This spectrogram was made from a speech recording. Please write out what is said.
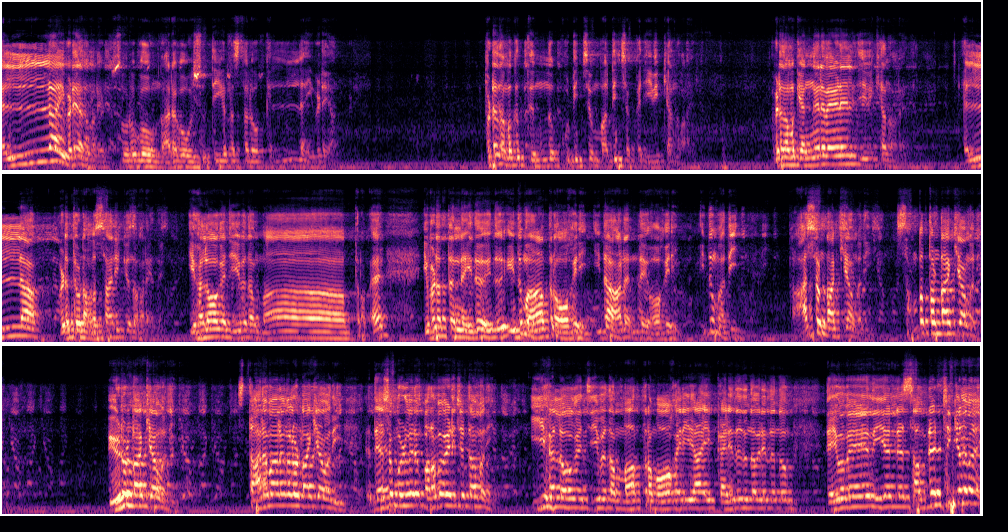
എല്ലാം ഇവിടെയാണ് പറയുന്നത്. സ്വർഗവും നരകവും ശുദ്ധീകരണ സ്ഥലവും ഒക്കെ എല്ലാം ഇവിടെയാണ്. ഇവിടെ നമുക്ക് തിന്ന് കുടിച്ച് മതിച്ചൊക്കെ ജീവിക്കാന്ന് പറയുന്നത്. ഇവിടെ നമുക്ക് എങ്ങനെ വേണേലും ജീവിക്കാന്ന് പറയുന്നത്. എല്ലാം ഇവിടത്തോട് അവസാനിക്കുന്ന പറയുന്നത്. ഇഹലോക ജീവിതം മാത്രം? ഇവിടെ തന്നെ ഇത് ഇത് ഇത് മാത്രം ഓഹരി. ഇതാണ് എന്റെ ഓഹരി. ഇത് മതി. കാശുണ്ടാക്കിയാൽ മതി. സമ്പത്തുണ്ടാക്കിയാൽ മതി. വീടുണ്ടാക്കിയാൽ മതി. സ്ഥാനമാനങ്ങൾ ഉണ്ടാക്കിയാൽ മതി. ദേശം മുഴുവനും പറമ്പ് മേടിച്ചിട്ടാൽ മതി. ഈഹലോക ജീവിതം മാത്രം ഓഹരിയായി കരുതുന്നവരിൽ നിന്നും ദൈവമേ നീ എന്നെ സംരക്ഷിക്കണമേ.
